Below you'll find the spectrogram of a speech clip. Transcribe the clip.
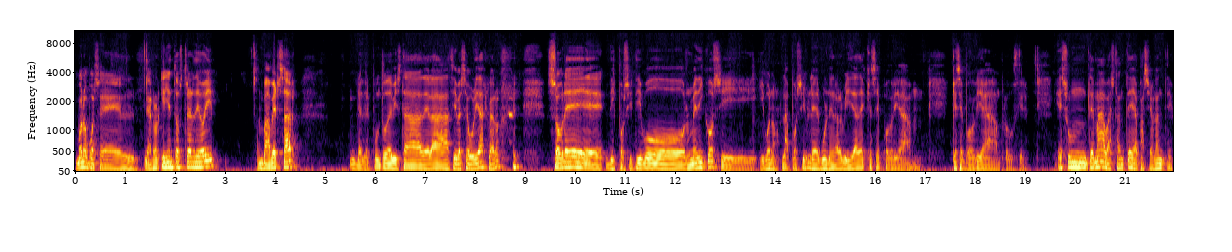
Bueno, pues el error 503 de hoy va a versar desde el punto de vista de la ciberseguridad, claro, sobre dispositivos médicos y, y, bueno, las posibles vulnerabilidades que se podrían que se podrían producir. Es un tema bastante apasionante,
